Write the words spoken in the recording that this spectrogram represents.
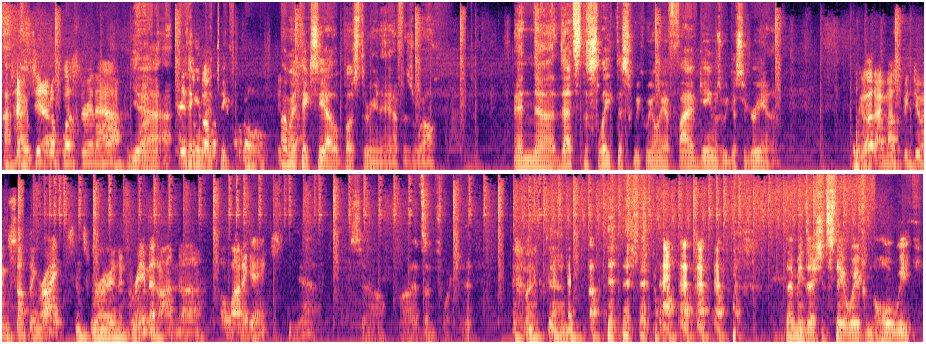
I- Seattle plus three and a half. Yeah, I, I think I'm gonna take- goal. I'm going to take Seattle plus three and a half as well. And uh, that's the slate this week. We only have five games we disagree on. Good. I must be doing something right since we're in agreement on uh, a lot of games. Yeah. So, well, that's unfortunate. But um, that means I should stay away from the whole week.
